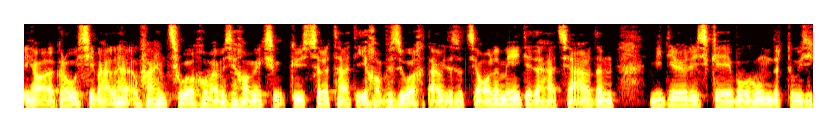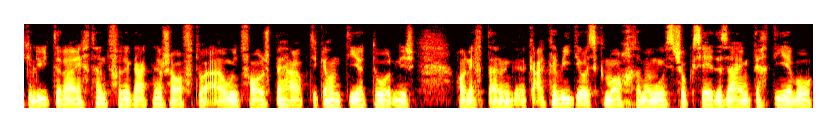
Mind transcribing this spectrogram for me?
ja, eine grosse Welle auf einen zugekommen, wenn man sich auch geäussert hat. Ich habe versucht, auch in den sozialen Medien, da hat es ja auch dann Videos gegeben, wo hunderttausende Leute erreicht haben von der Gegnerschaft, wo auch mit Falschbehauptungen hantiert worden ist, habe ich dann Gegenvideos gemacht. Und man muss schon sehen, dass eigentlich die, die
